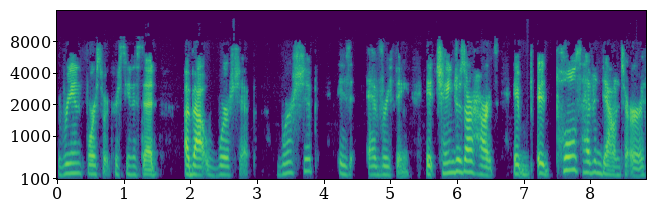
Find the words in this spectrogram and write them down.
reinforce what christina said about worship worship is everything it changes our hearts it it pulls heaven down to earth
